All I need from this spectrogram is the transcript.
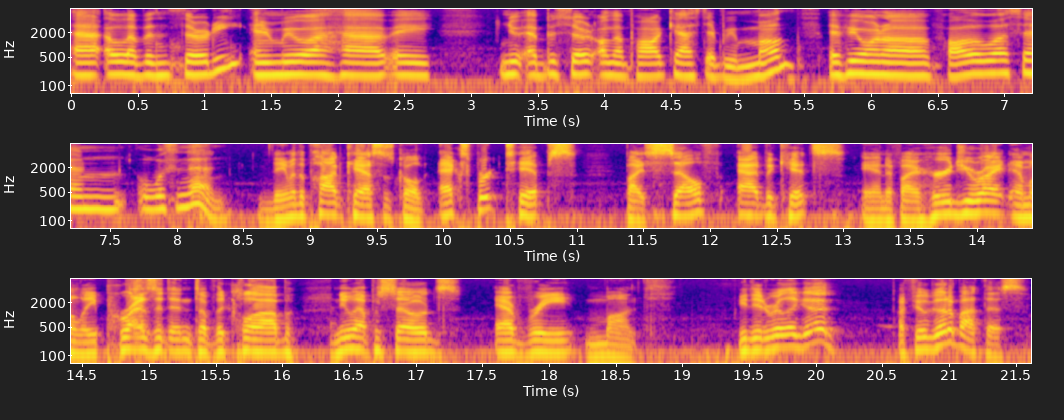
at 11:30, and we will have a new episode on the podcast every month. If you want to follow us and listen in. The name of the podcast is called Expert Tips by Self Advocates. And if I heard you right, Emily, president of the club, new episodes every month. You did really good. I feel good about this.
